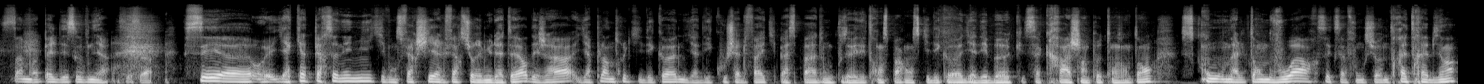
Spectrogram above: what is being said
Ça me rappelle des souvenirs. C'est ça. C'est euh, il y a quatre personnes et demie qui vont se faire chier à le faire sur émulateur déjà. Il y a plein de trucs qui déconnent. Il y a des couches alpha qui passent pas, donc vous avez des transparences qui décodent. Il y a des bugs, ça crache un peu de temps en temps. Ce qu'on a le temps de voir, c'est que ça fonctionne très très bien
